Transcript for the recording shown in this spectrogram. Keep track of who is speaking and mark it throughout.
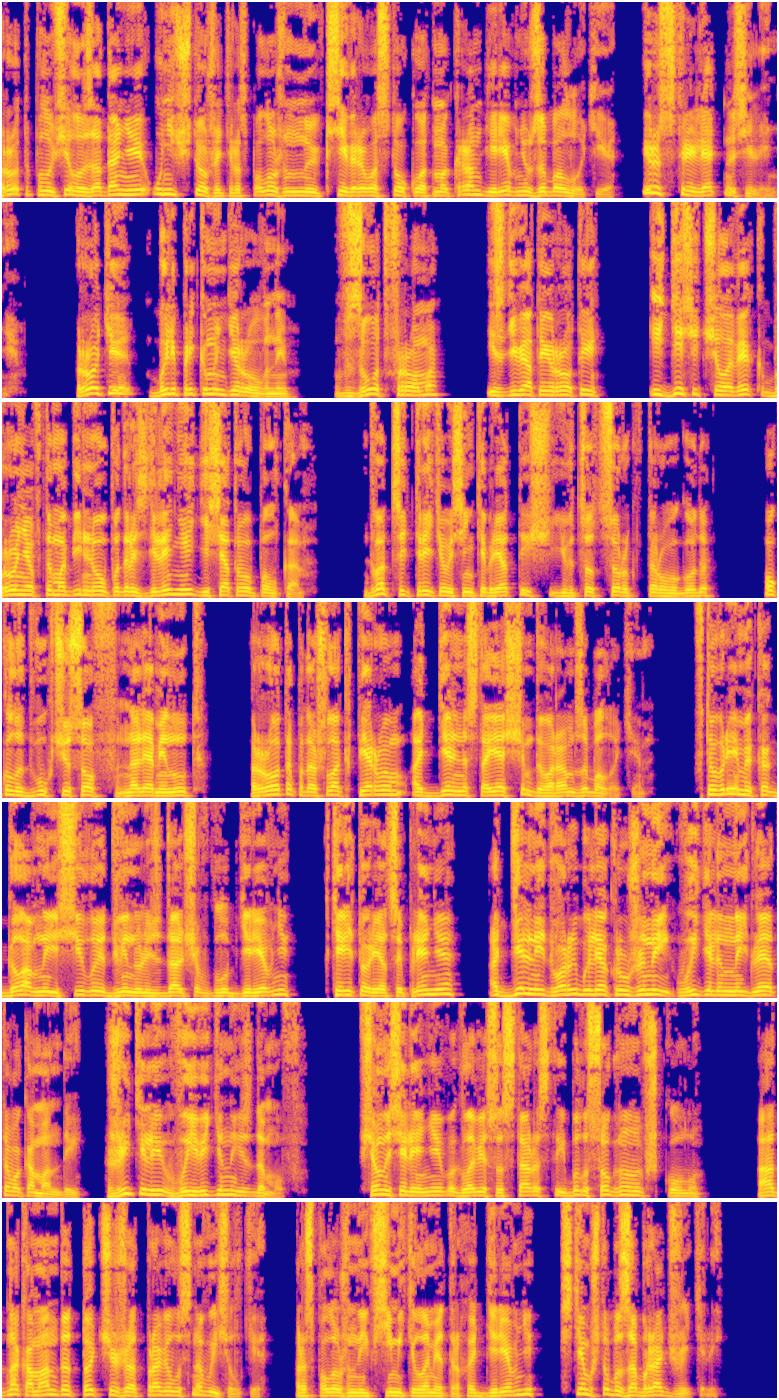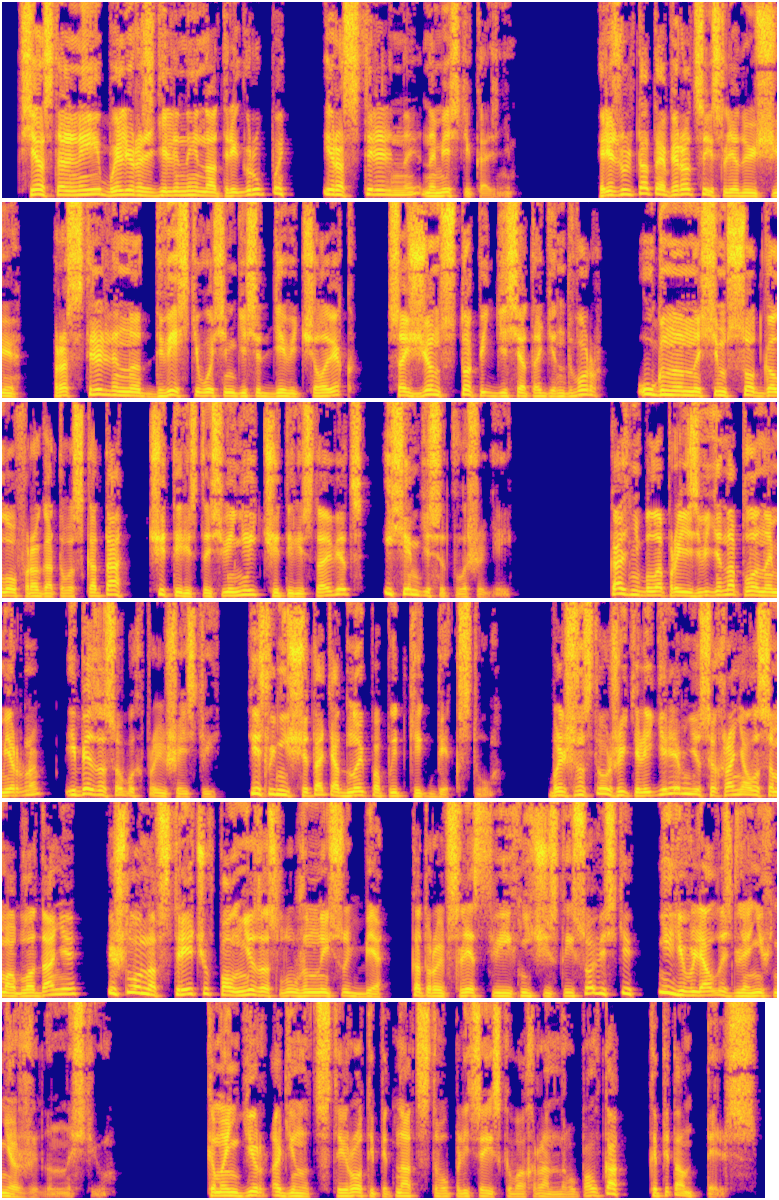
Speaker 1: рота получила задание уничтожить расположенную к северо-востоку от Макран деревню Заболотье и расстрелять население. Роте были прикомандированы взвод Фрома из 9-й роты и 10 человек бронеавтомобильного подразделения 10-го полка. 23 сентября 1942 года около двух часов 0 минут рота подошла к первым отдельно стоящим дворам Заболотья. В то время как главные силы двинулись дальше вглубь деревни, к территории оцепления, отдельные дворы были окружены выделенной для этого командой, жители выведены из домов. Все население во главе со старостой было согнано в школу, а одна команда тотчас же отправилась на выселки, расположенные в семи километрах от деревни, с тем, чтобы забрать жителей. Все остальные были разделены на три группы и расстреляны на месте казни. Результаты операции следующие. Расстреляно 289 человек, сожжен 151 двор, угнано 700 голов рогатого скота, 400 свиней, 400 овец и 70 лошадей. Казнь была произведена планомерно и без особых происшествий, если не считать одной попытки к бегству. Большинство жителей деревни сохраняло самообладание и шло навстречу вполне заслуженной судьбе, которая вследствие их нечистой совести не являлась для них неожиданностью. Командир 11-й роты 15-го полицейского охранного полка капитан Пельс.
